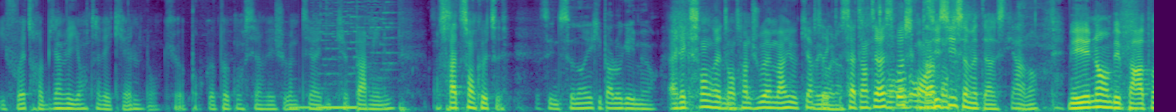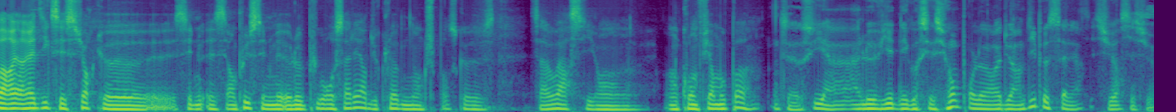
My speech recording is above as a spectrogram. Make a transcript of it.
Il faut être bienveillante avec elles. Donc, euh, pourquoi pas conserver Johan Teredic parmi nous on sera de son côté. C'est une sonnerie qui parle aux gamers. Alexandre est en train de jouer à Mario Kart. Ça t'intéresse pas ce qu'on Si, si, ça m'intéresse carrément. Mais non, mais par rapport à Reddick, c'est sûr que c'est en plus c'est le, plus gros salaire du club. Donc je pense que ça va voir si on, on confirme ou pas. C'est aussi un, levier de négociation pour le réduire un petit peu ce salaire. C'est sûr, c'est sûr.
